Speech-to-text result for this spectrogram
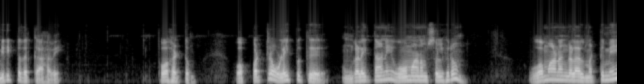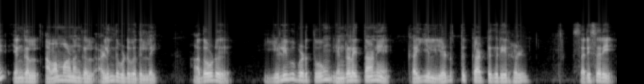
மிதிப்பதற்காகவே. போகட்டும். ஒப்பற்ற உழைப்புக்கு உங்களைத்தானே ஓமானம் சொல்கிறோம்? ஓமானங்களால் மட்டுமே எங்கள் அவமானங்கள் அழிந்து விடுவதில்லை. அதோடு இழிவுபடுத்தவும் எங்களைத்தானே கையில் எடுத்து காட்டுகிறீர்கள்? சரி சரி.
